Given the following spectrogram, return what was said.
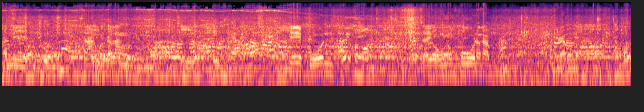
อันนี้ขนถุงสร้างมันกำลัง อ่าทีเดียวอธิษฐานอ่าเทปูนใส่องค์หลวงปู่นะครับนะครับทั้งหมด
